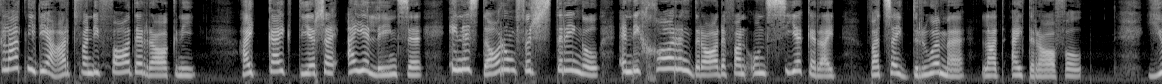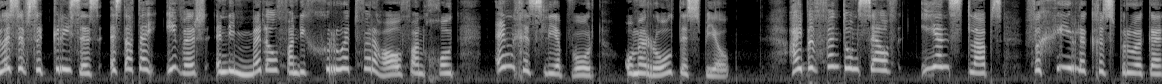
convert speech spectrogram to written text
glad nie die hart van die Vader raak nie. Hy kyk deur sy eie lense en is daarom verstrengel in die garingdrade van onsekerheid wat sy drome laat uitrafel. Josef se krisis is dat hy iewers in die middel van die groot verhaal van God ingesleep word om 'n rol te speel. Hy bevind homself eensklaps figuurlik gesproke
